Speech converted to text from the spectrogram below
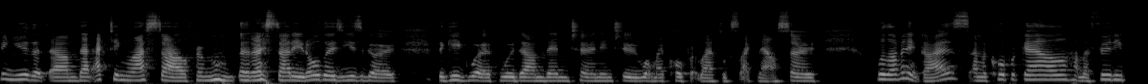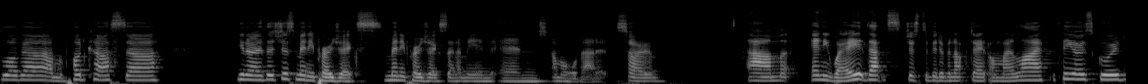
who knew that um, that acting lifestyle from that I studied all those years ago, the gig work would um, then turn into what my corporate life looks like now. So we're loving it, guys. I'm a corporate gal. I'm a foodie blogger. I'm a podcaster. You know, there's just many projects, many projects that I'm in, and I'm all about it. So. Um, anyway, that's just a bit of an update on my life. Theo's good.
